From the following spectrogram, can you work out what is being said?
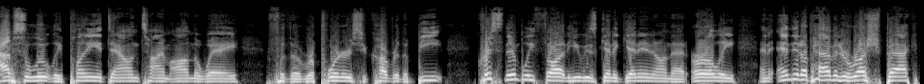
Absolutely. Plenty of downtime on the way for the reporters who cover the beat. Chris Nimbley thought he was going to get in on that early and ended up having to rush back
